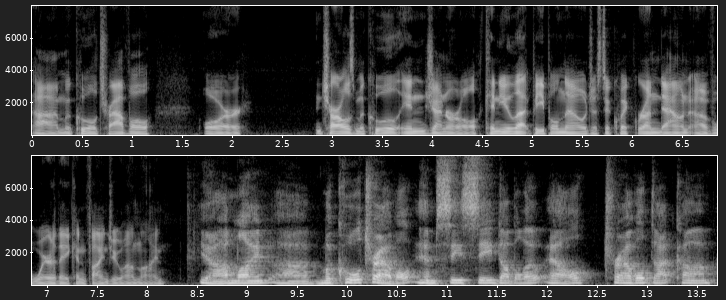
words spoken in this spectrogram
uh, McCool Travel or Charles McCool in general, can you let people know just a quick rundown of where they can find you online? Yeah, online, uh, McCool Travel, M C C O O L, travel.com.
